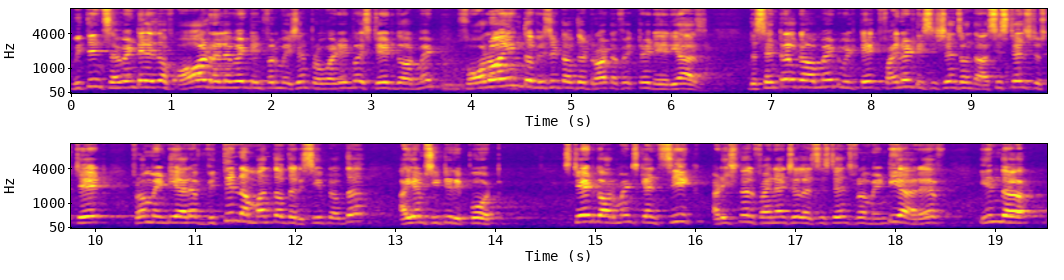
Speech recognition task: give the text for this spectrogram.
within seven days of all relevant information provided by state government following the visit of the drought affected areas. The central government will take final decisions on the assistance to state from NDRF within a month of the receipt of the IMCT report. State governments can seek additional financial assistance from NDRF in the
